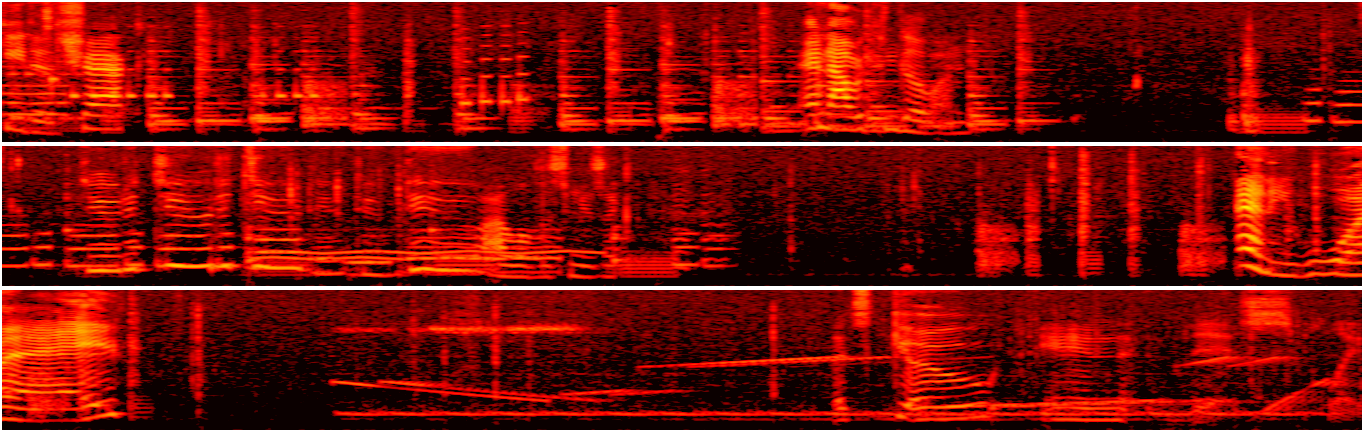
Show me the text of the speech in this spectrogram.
Key to the shack. And now we can go in. Do do do do do do do. I love this music. Anyway, let's go in this place.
